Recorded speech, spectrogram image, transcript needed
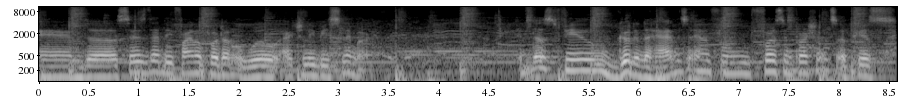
and uh, says that the final product will actually be slimmer. It does feel good in the hands and from first impressions appears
